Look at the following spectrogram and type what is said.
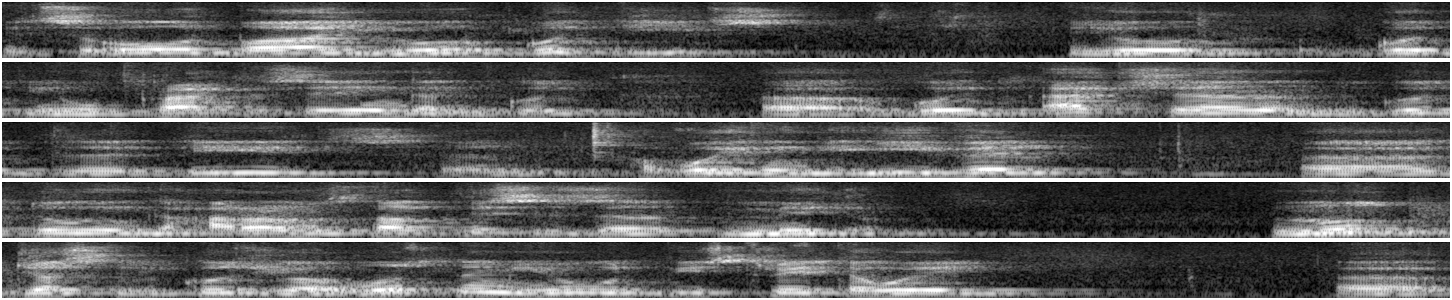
It's all by your good deeds, your good, you know, practicing and good, uh, good action and good uh, deeds and avoiding evil, uh, doing haram stuff. This is a measure. Not just because you are Muslim, you will be straight away uh,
